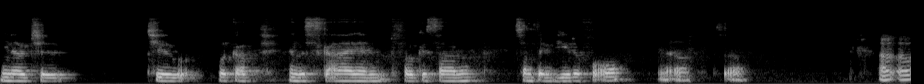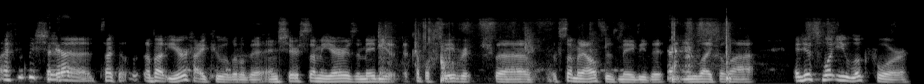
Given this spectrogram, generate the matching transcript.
you know to to look up in the sky and focus on something beautiful you know so uh, oh, I think we should uh, talk about your haiku a little bit and share some of yours and maybe a, a couple favorites uh, of someone else's maybe that, that, you like a lot and just what you look for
